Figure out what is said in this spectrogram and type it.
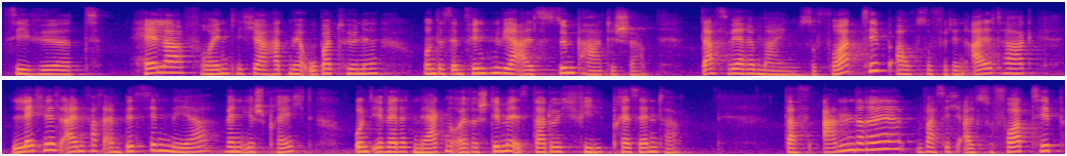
Sie wird heller, freundlicher, hat mehr Obertöne und das empfinden wir als sympathischer. Das wäre mein Soforttipp, auch so für den Alltag. Lächelt einfach ein bisschen mehr, wenn ihr sprecht und ihr werdet merken, eure Stimme ist dadurch viel präsenter. Das andere, was ich als Soforttipp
